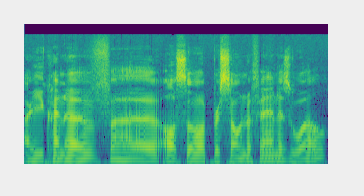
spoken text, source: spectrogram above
are you kind of uh, also a Persona fan as well?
